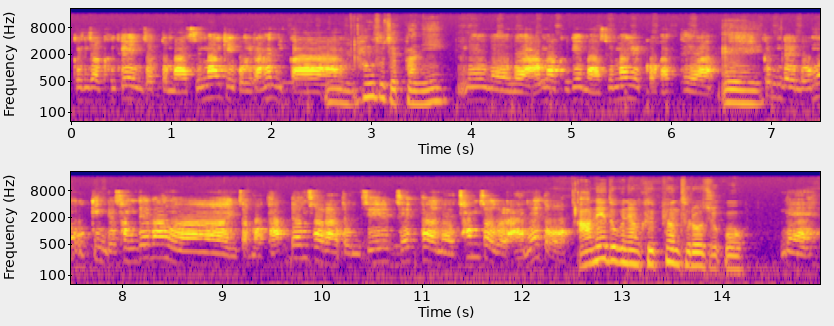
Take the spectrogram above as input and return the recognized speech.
그 이제 그게 이제 또 마지막이고 이러 하니까 음. 항소 재판이. 네네네 아마 그게 마지막일 것 같아요. 에. 근데 너무 웃긴 게 상대방은 이제 뭐 답변서라든지 재판에 참석을 안 해도 안 해도 그냥 그 편 들어주고 네,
